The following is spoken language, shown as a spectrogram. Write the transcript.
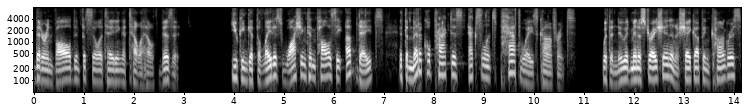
that are involved in facilitating a telehealth visit. You can get the latest Washington policy updates at the Medical Practice Excellence Pathways Conference. With a new administration and a shakeup in Congress,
